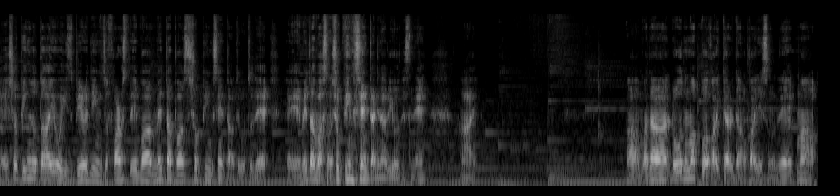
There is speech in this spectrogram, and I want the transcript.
えー、Shopping.io is building the first ever Metaverse Shopping Center ということで、えー、メタバースのショッピングセンターになるようですね。はい。まあ、まだロードマップが書いてある段階ですので、ま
